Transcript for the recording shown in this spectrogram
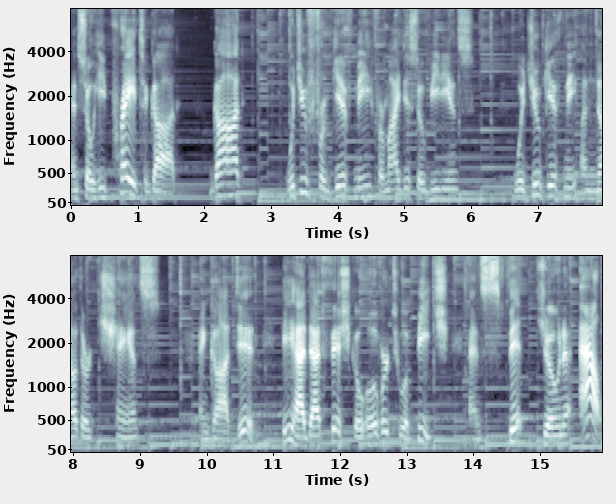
And so he prayed to God God, would you forgive me for my disobedience? Would you give me another chance? And God did. He had that fish go over to a beach and spit Jonah out.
